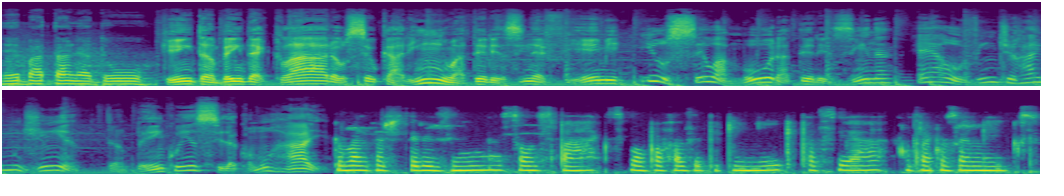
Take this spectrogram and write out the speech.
é batalhador. Quem também declara o seu carinho à Teresina FM e o seu amor à Teresina é a ouvinte Raimundinha, também conhecida como Rai. O que eu mais gosto de Teresina são os parques, bom para fazer piquenique, passear, encontrar com os amigos.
